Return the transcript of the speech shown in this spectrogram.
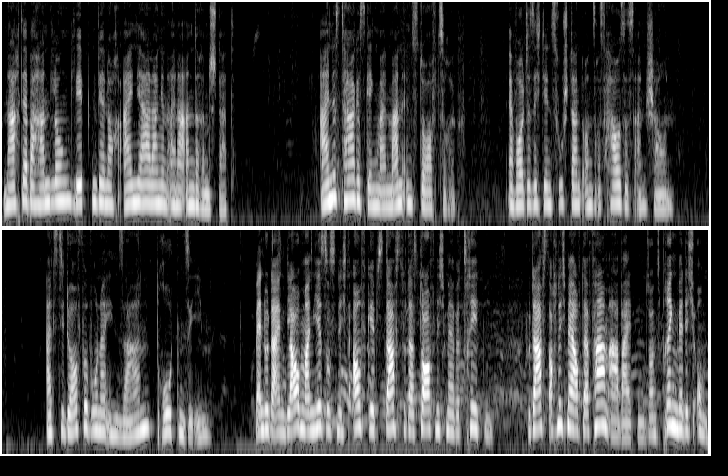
Nach der Behandlung lebten wir noch ein Jahr lang in einer anderen Stadt. Eines Tages ging mein Mann ins Dorf zurück. Er wollte sich den Zustand unseres Hauses anschauen. Als die Dorfbewohner ihn sahen, drohten sie ihm. Wenn du deinen Glauben an Jesus nicht aufgibst, darfst du das Dorf nicht mehr betreten. Du darfst auch nicht mehr auf der Farm arbeiten, sonst bringen wir dich um.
